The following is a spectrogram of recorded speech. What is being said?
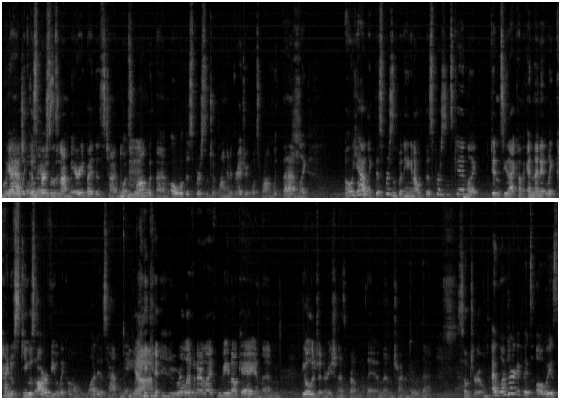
oh yeah, like this person's not married by this time. What's Mhm. wrong with them? Oh, this person took longer to graduate. What's wrong with them? Like, oh yeah, like this person's been hanging out with this person's kid. Like, didn't see that coming. And then it like kind of skews our view. Like, oh, what is happening? Yeah. Like, Mhm. we're living our life and being okay, and then the older generation has a problem with it, and then trying to deal with that. So true I wonder if it's always.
